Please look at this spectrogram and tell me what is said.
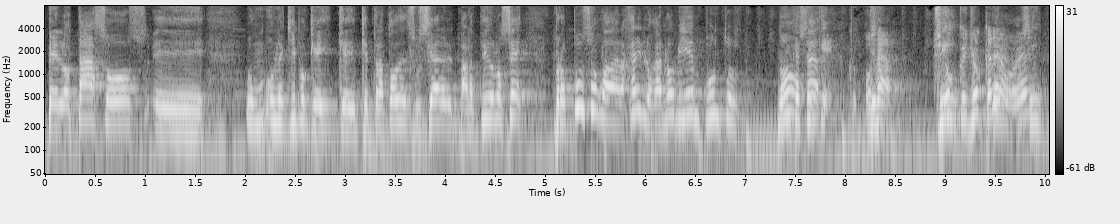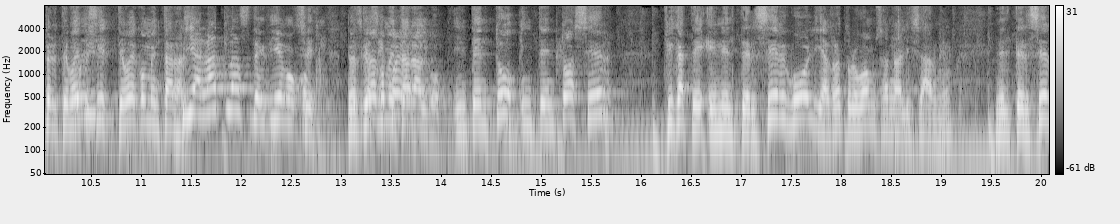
Pelotazos, eh, un, un equipo que, que- que trató de ensuciar el partido, no sé. Propuso Guadalajara y lo ganó bien, puntos. No, o sea, que- o sea, Yo- yo creo, pero- ¿eh? Sí, pero te voy a Yo vi- decir, te voy a comentar algo. Vi al Atlas de Diego Sí, Coca. pero Es te voy a sí comentar algo. Intentó, intentó hacer, fíjate, en el tercer gol, y al rato lo vamos a analizar, ¿no? En el tercer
